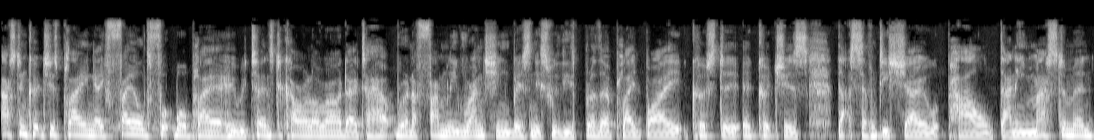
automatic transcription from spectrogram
Ashton Kutcher is playing a failed football player who returns to Colorado to help run a family ranching business with his brother, played by uh, Kutcher's That 70s Show pal, Danny Masterson.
